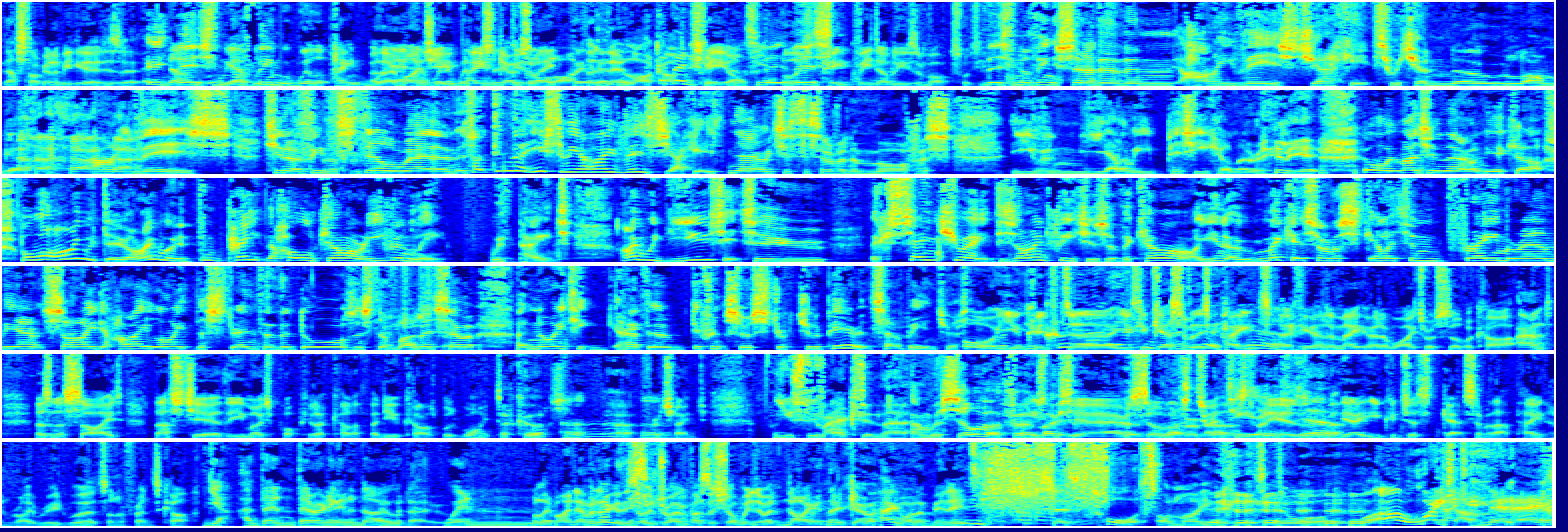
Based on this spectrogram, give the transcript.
that's not going to be good, is it? It- No, there's yeah, nothing. will, will the paint Although, wear? mind you, will, will it paint sort goes all degrade off, quicker doesn't it? A lot of cars peel. does, yeah. There- All those there's- pink VWs and Vauxhalls. There's see. nothing sadder than high vis jackets, which are no longer high vis. You know, people still wear them. It's like, didn't that used to be a high vis jacket? It's now just a sort of an amorphous, even yellowy, pissy colour, really. Oh, imagine that on your car. But what I would do, I would paint the whole car evenly with paint. I would use it to accentuate design features of the car. You know, make it sort of a skeleton frame around the outside, highlight the strength of the doors and stuff like this. So at night it had a different sort of structural appearance. That would be interesting. Or you, You could, could, uh, yeah, you could get some of this paint yeah. if you had a mate who had a white or a silver car. And as an aside, last year the most popular colour for new cars was white. Of course. uh, for a change. Used to be fact in there. and with silver for most be- of yeah, the silver last for about 20 20 years. years. yeah. But you could just get some of that paint and write rude words on a friend's car. Yeah, and then they're only going to know, know. when. Well, they might never know. They started driving past the shop window at night and they'd go, hang on a minute, it says tort on my door. Well, oh, wait a minute!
